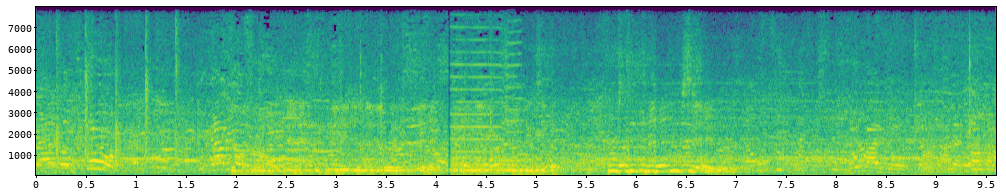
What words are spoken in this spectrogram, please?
gotta go score. You gotta go From score. pass completed number 6, First and 10 Crusaders. Nobody gonna let that out.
